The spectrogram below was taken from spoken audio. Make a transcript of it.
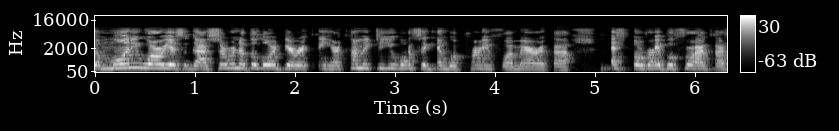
Good morning, warriors of God. Servant of the Lord, Derek here, coming to you once again. We're praying for America. Let's go right before our God.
